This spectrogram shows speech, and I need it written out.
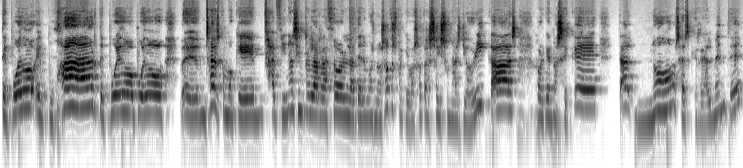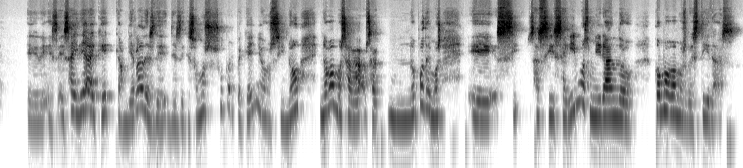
te puedo empujar, te puedo, puedo, eh, ¿sabes? Como que al final siempre la razón la tenemos nosotros porque vosotras sois unas lloricas, porque no sé qué, tal. No, o sea, es que realmente eh, esa idea hay que cambiarla desde, desde que somos súper pequeños, si no, no vamos a, o sea, no podemos, eh, si, o sea, si seguimos mirando cómo vamos vestidas,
